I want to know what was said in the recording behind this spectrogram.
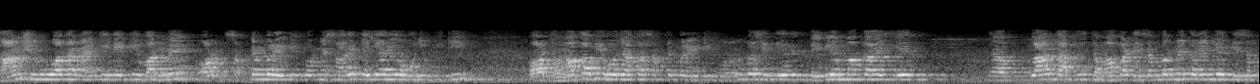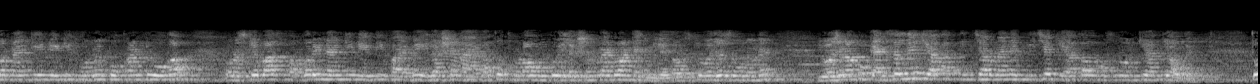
काम शुरू हुआ था 1981 में और सितंबर 84 में सारी तैयारियाँ हो चुकी थी और धमाका भी हो जाता सितंबर 84 में। बस देवी अम्मा का ये प्लान था कि धमाका दिसंबर में करेंगे। दिसंबर 1984 में पोखरण टू होगा और उसके बाद फरवरी 1985 में इलेक्शन आएगा तो थोड़ा उनको इलेक्शन में एडवांटेज मिलेगा। उसकी वजह से उन्होंने योजना को कैंसिल नहीं किया था तीन चार महीने पीछे किया था और उसमें उनकी हत्या हो गई। तो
